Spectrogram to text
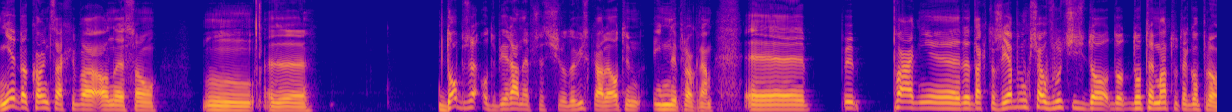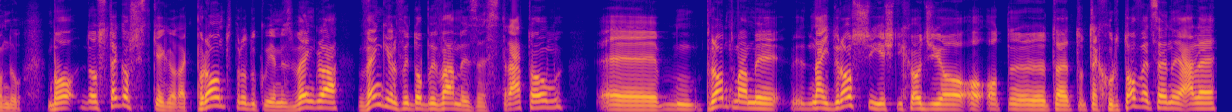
Nie do końca chyba one są mm, y, dobrze odbierane przez środowisko, ale o tym inny program. Panie redaktorze, ja bym chciał wrócić do, do, do tematu tego prądu, bo no, z tego wszystkiego, tak, prąd produkujemy z węgla, węgiel wydobywamy ze stratą, e, prąd mamy najdroższy, jeśli chodzi o, o, o te, te, hurtowe ceny, ale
